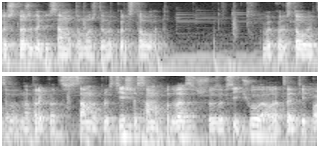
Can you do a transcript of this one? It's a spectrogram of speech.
Ви ж теж так само то можете використовувати. Використовується, наприклад, саме простіше, саме ходове, що за всі чули, але це типу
